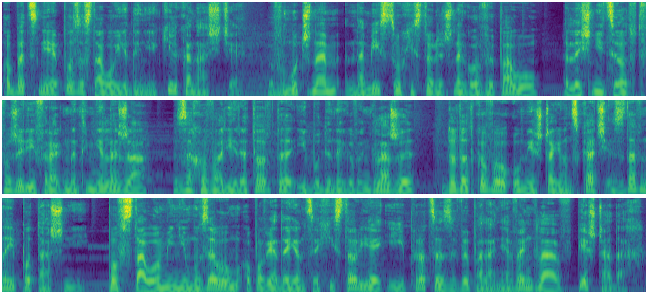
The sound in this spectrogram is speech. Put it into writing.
obecnie pozostało jedynie kilkanaście. W Mucznem, na miejscu historycznego wypału, leśnicy odtworzyli fragment mielerza, Zachowali retortę i budynek węglarzy, dodatkowo umieszczając kać z dawnej potaszni. Powstało mini muzeum opowiadające historię i proces wypalania węgla w Bieszczadach.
